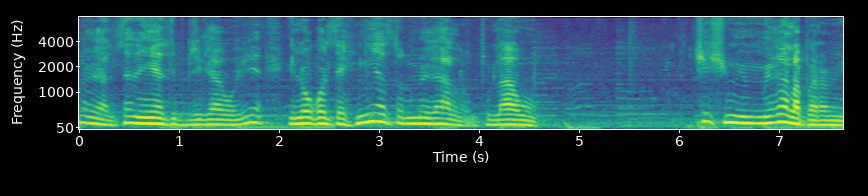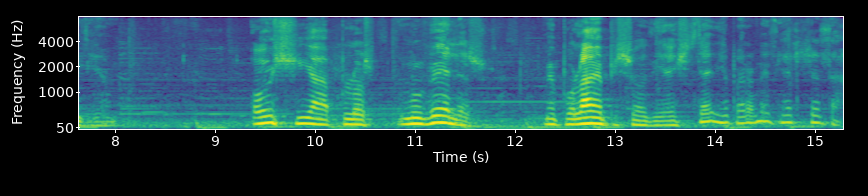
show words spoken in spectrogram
μεγάλους. Ήταν για την ψυχαγωγία, η λογοτεχνία των μεγάλων, του λαού. Και έχει μεγάλα παραμύθια. Όχι απλώς νουβέλες με πολλά επεισόδια. Έχει τέτοια παραμύθια αρκετά.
